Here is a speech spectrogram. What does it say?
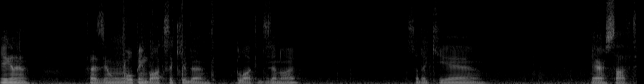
E aí galera, fazer um open box aqui da Glock 19. Isso daqui é Airsoft.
